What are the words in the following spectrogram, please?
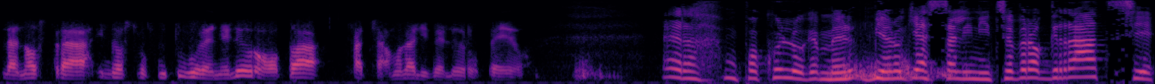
la nostra- il nostro futuro è nell'Europa, facciamolo a livello europeo. Era un po' quello che me- mi ero chiesto all'inizio, però grazie eh,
